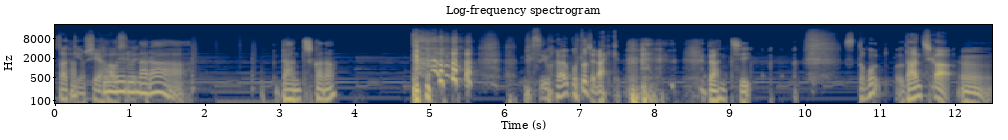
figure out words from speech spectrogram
さっきのシェアハウスで。例えるなら団地かな？別に笑うことじゃないけど。団地ど団地か。うん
